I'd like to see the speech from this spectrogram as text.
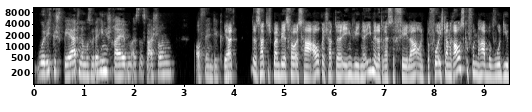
wurde ich gesperrt und dann muss man wieder hinschreiben. Also das war schon aufwendig. Ja, das hatte ich beim BSVSH auch. Ich hatte irgendwie eine E-Mail-Adresse-Fehler und bevor ich dann rausgefunden habe, wo die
